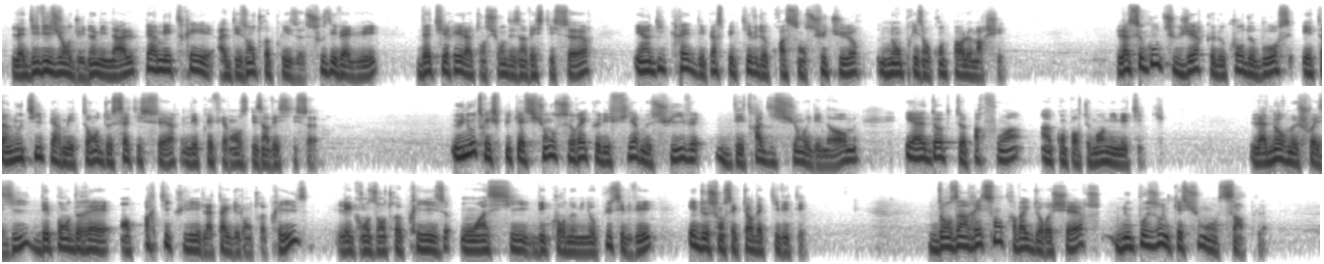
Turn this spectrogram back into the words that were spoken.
La division du nominal permettrait à des entreprises sous-évaluées d'attirer l'attention des investisseurs et indiquerait des perspectives de croissance future non prises en compte par le marché. La seconde suggère que le cours de bourse est un outil permettant de satisfaire les préférences des investisseurs. Une autre explication serait que les firmes suivent des traditions et des normes et adoptent parfois un comportement mimétique. La norme choisie dépendrait en particulier de la taille de l'entreprise. Les grandes entreprises ont ainsi des cours nominaux plus élevés et de son secteur d'activité. Dans un récent travail de recherche, nous posons une question simple.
